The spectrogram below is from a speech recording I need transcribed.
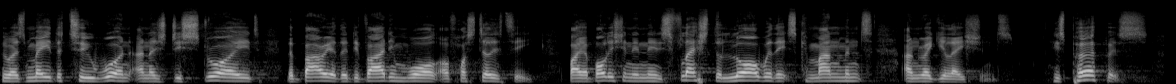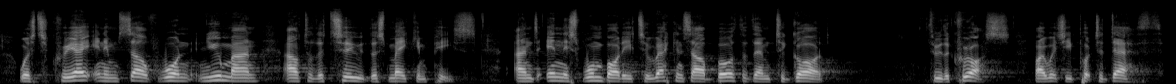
who has made the two one and has destroyed the barrier, the dividing wall of hostility, by abolishing in his flesh the law with its commandments and regulations his purpose was to create in himself one new man out of the two, thus making peace, and in this one body to reconcile both of them to God through the cross, by which he put to death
